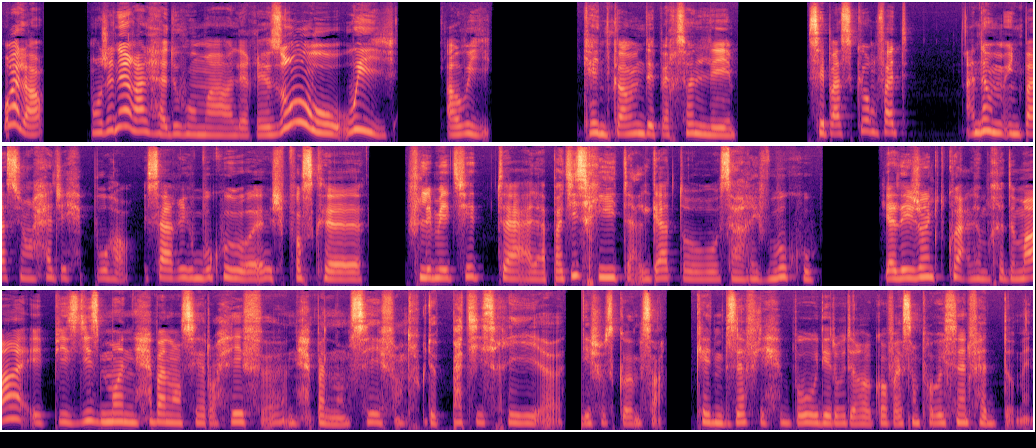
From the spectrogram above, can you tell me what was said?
voilà. En général, هادو les raisons oui. Ah oui. qu'il y a quand même des personnes les c'est parce qu'en fait عندهم une passion حاجة يحبوها. Ça arrive beaucoup. Je pense que les métiers de la pâtisserie, le gâteau, ça arrive beaucoup. Il y a des gens qui تكون عندهم خدمة et puis ils se disent moi نحب lancer روحي في نحب lancer في un truc de pâtisserie, des choses comme ça. كاين بزاف اللي يحبوا يديروا des reconversions professionnelles في هذا الدومين.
